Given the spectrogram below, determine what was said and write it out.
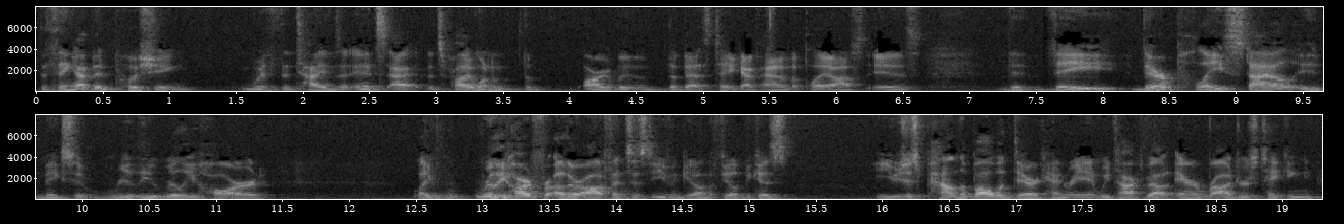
the thing I've been pushing with the Titans, and it's uh, it's probably one of the arguably the, the best take I've had in the playoffs is that they their play style it makes it really really hard like really hard for other offenses to even get on the field because you just pound the ball with Derrick Henry and we talked about Aaron Rodgers taking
